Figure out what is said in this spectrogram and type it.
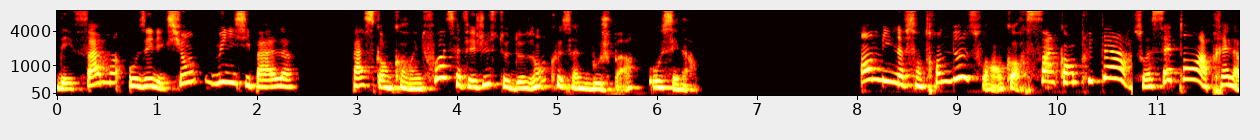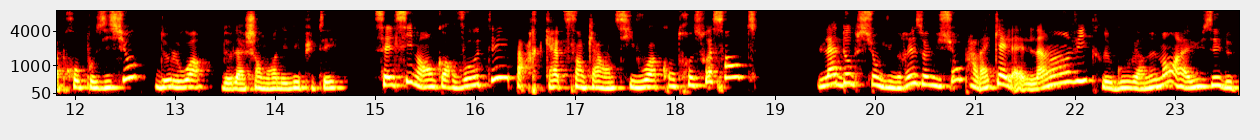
des femmes aux élections municipales. Parce qu'encore une fois, ça fait juste deux ans que ça ne bouge pas au Sénat. En 1932, soit encore cinq ans plus tard, soit sept ans après la proposition de loi de la Chambre des députés, celle-ci va encore voter par 446 voix contre 60 l'adoption d'une résolution par laquelle elle invite le gouvernement à user de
